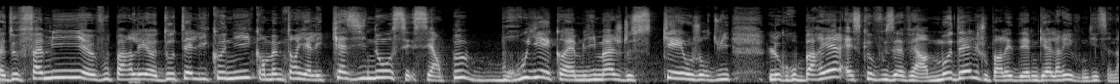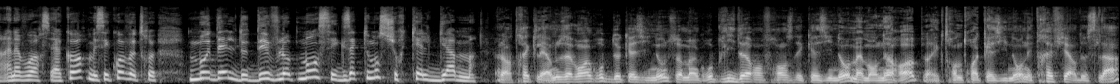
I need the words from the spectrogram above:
euh, de famille, vous parlez d'hôtels iconiques. En même temps, il y a les casinos. C'est un peu brouillé quand même l'image de ce qu'est aujourd'hui le groupe Barrière. Est-ce que vous avez un modèle? Je vous parlais des M Gallery. Vous me dites ça n'a rien à voir, c'est accord. Mais c'est quoi votre modèle de développement? C'est exactement sur quelle gamme Alors très clair, nous avons un groupe de casinos, nous sommes un groupe leader en France des casinos, même en Europe, avec 33 casinos, on est très fiers de cela.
